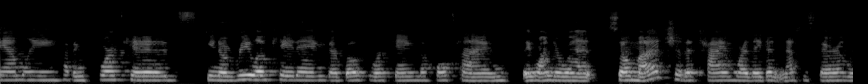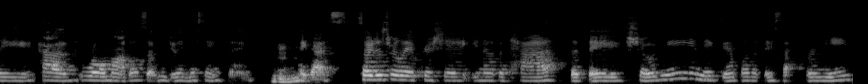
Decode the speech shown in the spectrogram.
family, having four kids, you know, relocating. They're both working the whole time. They underwent so much at a time where they didn't necessarily have role models that were doing the same thing, Mhm. I guess. So I just really appreciate, you know, the path that they showed me and the example that they set for me.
